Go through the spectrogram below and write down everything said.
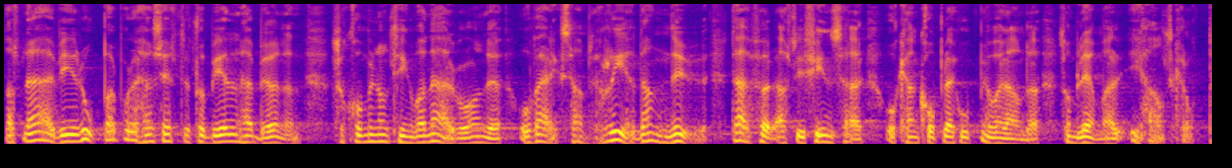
att när vi ropar på det här sättet och ber den här bönen så kommer någonting vara närvarande och verksamt redan nu därför att vi finns här och kan koppla ihop med varandra som lemmar i hans kropp.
